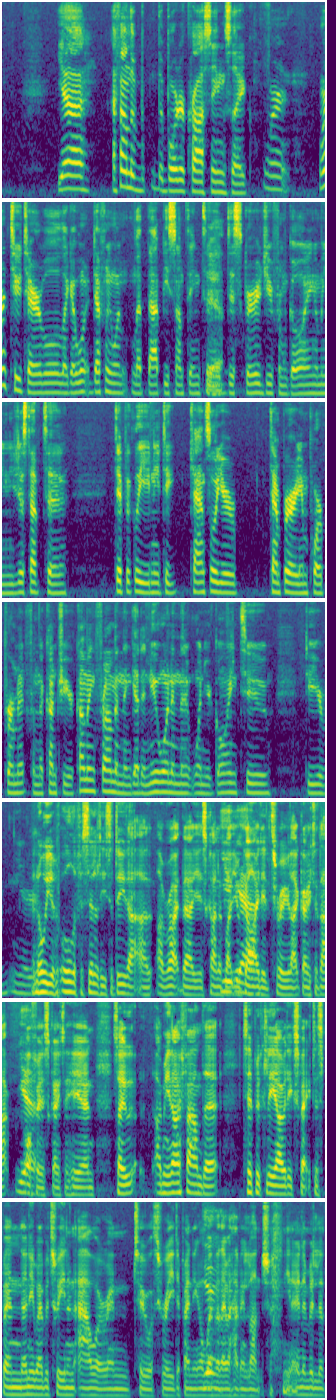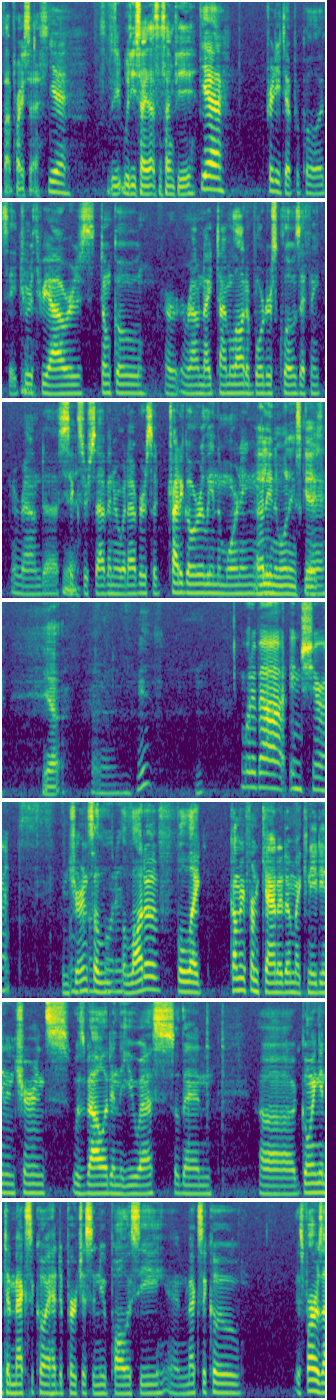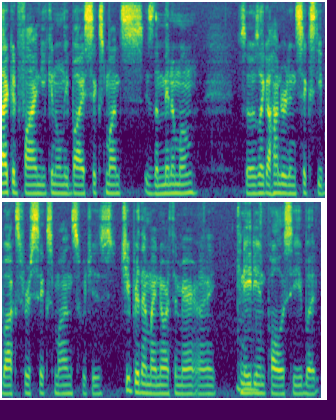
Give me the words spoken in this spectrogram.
yeah i found the the border crossings like weren't weren't too terrible like i wouldn't definitely wouldn't let that be something to Yeah. discourage you from going i mean you just have to typically you need to cancel your temporary import permit from the country you're coming from and then get a new one and then when you're going to do your your And all your all the facilities to do that are, are right there. It's kind of Ye- like you're yeah. guided through, like go to that Yeah. office, go to here, and so I mean, I found that typically I would expect to spend anywhere between an hour and two or three, depending on Yeah. whether they were having lunch, you know, in the middle of that process. yeah Would you say that's the same for you? Yeah, pretty typical. Let's say two or three hours. Don't go or around nighttime. A lot of borders close. I think around uh, six or seven or whatever. So try to go early in the morning. Early in the morning's good. Yeah. Yeah. Um, yeah. What about insurance? Insurance. A, a lot of well, like coming from Canada, my Canadian insurance was valid in the U.S. So then. Uh, going into Mexico, I had to purchase a new policy, and Mexico, as far as I could find, you can only buy six months is the minimum. So it was like 160 bucks for six months, which is cheaper than my North American Canadian policy, but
